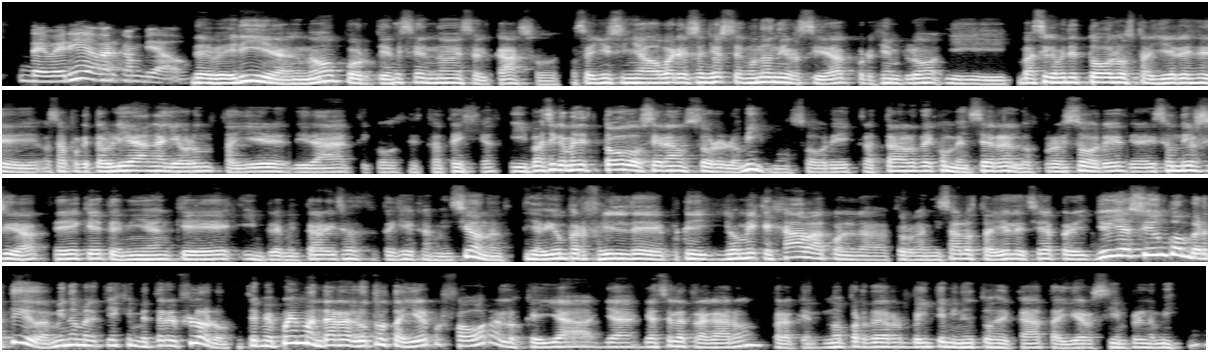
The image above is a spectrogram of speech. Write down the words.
debería haber cambiado. Deberían, ¿no? Porque ese no es el caso. O sea, yo he enseñado varios años en una universidad, por ejemplo, y básicamente todos los talleres de, o sea, porque te obligan a llevar unos talleres didácticos, de estrategias, y básicamente todos eran sobre lo mismo, sobre tratar de convencer a los profesores de esa universidad de que tenían que implementar esas estrategias que mencionas. Y había un perfil de, porque yo me quejaba con la que organizaba los talleres, decía, pero yo ya soy un convertido, a mí no me le tienes que meter el floro. Entonces, ¿me puedes mandar al otro taller, por favor, a los que ya, ya, ya se la tragaron, para que no perder 20 minutos de cada taller siempre lo mismo?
